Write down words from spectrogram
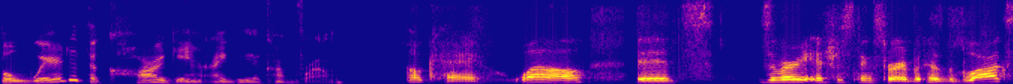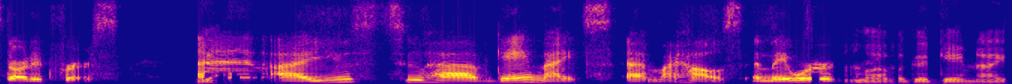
But where did the card game idea come from? Okay, well, it's it's a very interesting story because the blog started first. And I used to have game nights at my house, and they were love a good game night.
